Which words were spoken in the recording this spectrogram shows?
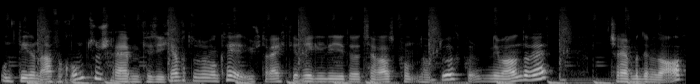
und die dann einfach umzuschreiben für sich. Einfach zu sagen, okay, ich streiche die Regel, die ich da jetzt herausgefunden habe, durch, nehme andere, schreibe mir den auf,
